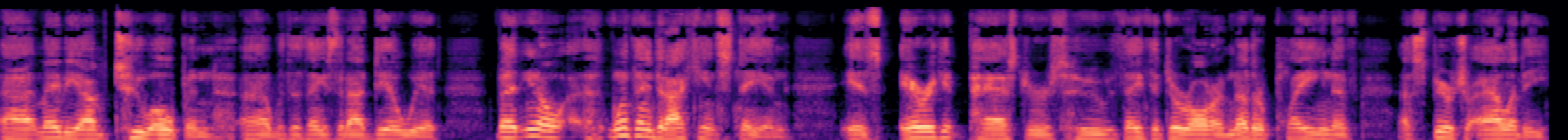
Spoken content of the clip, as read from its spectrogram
uh, maybe I'm too open uh, with the things that I deal with, but you know, one thing that I can't stand is arrogant pastors who think that they're on another plane of, of spirituality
